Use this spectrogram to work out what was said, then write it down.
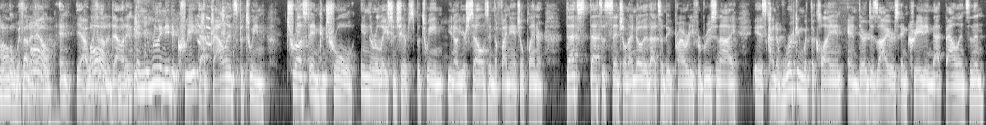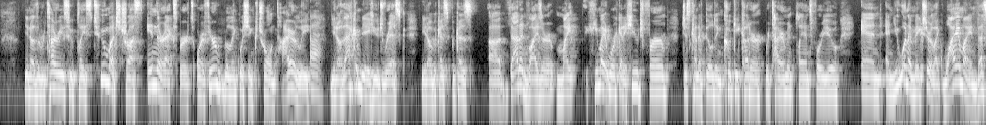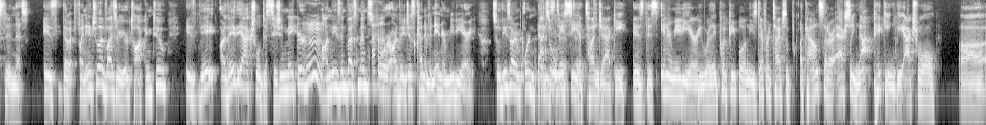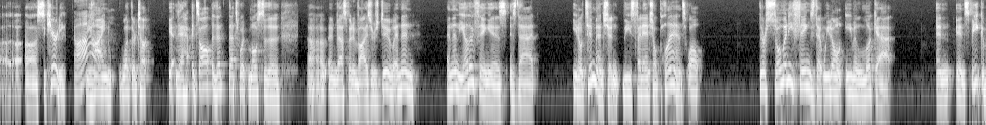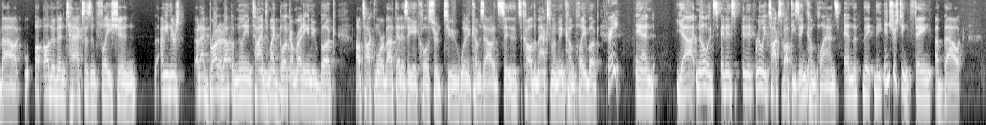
Oh, oh without a oh. doubt. And yeah, without oh. a doubt. And, and you really need to create that balance between trust and control in the relationships between, you know, yourselves and the financial planner that's that's essential. And i know that that's a big priority for bruce and i is kind of working with the client and their desires and creating that balance. And then you know the retirees who place too much trust in their experts or if you're relinquishing control entirely uh. you know that can be a huge risk you know because because uh, that advisor might he might work at a huge firm just kind of building cookie cutter retirement plans for you. And and you want to make sure like why am i invested in this is the financial advisor you're talking to is they are they the actual decision maker mm. on these investments uh-huh. or are they just kind of an intermediary so these are important that's what to, we see a ton jackie is this intermediary where they put people in these different types of accounts that are actually not picking the actual uh, uh, security Ah. behind what they're telling. Yeah, it's all that. That's what most of the uh, investment advisors do. And then, and then the other thing is, is that, you know, Tim mentioned these financial plans. Well, there's so many things that we don't even look at and and speak about other than taxes, inflation. I mean, there's and I brought it up a million times. My book, I'm writing a new book. I'll talk more about that as I get closer to when it comes out. It's it's called the Maximum Income Playbook. Great. And yeah, no, it's and it's and it really talks about these income plans. And the, the the interesting thing about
